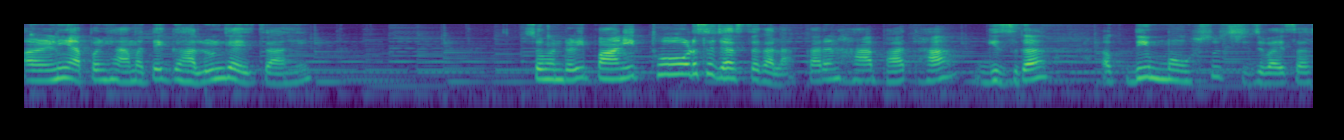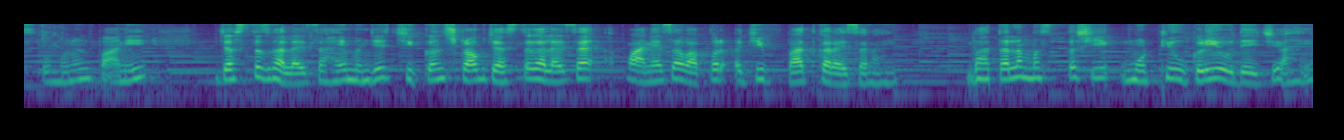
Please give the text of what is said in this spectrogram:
अळणी आपण ह्यामध्ये घालून घ्यायचं आहे. सो मंडळी पाणी थोडंसं जास्त घाला. कारण हा भात हा गिजगा अगदी मौसूद शिजवायचा असतो म्हणून पाणी जास्तच घालायचं आहे. म्हणजे चिकन स्टॉक जास्त घालायचा आहे. पाण्याचा वापर अजिबात करायचा नाही. भाताला मस्त अशी एक मोठी उकळी येऊ द्यायची आहे.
